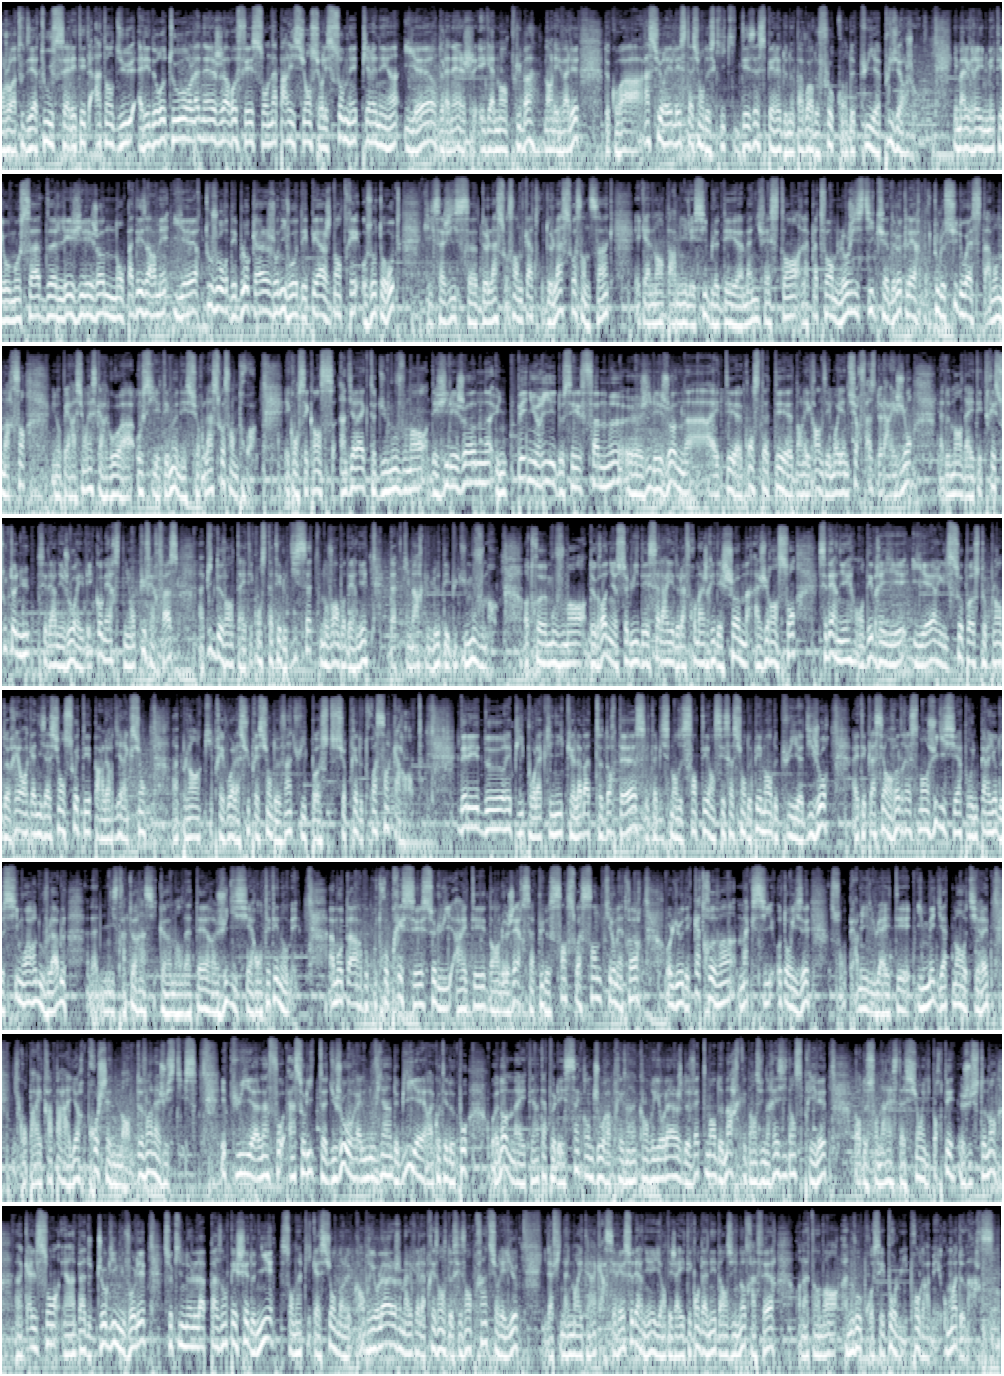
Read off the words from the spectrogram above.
Bonjour à toutes et à tous, elle était attendue, elle est de retour. La neige a refait son apparition sur les sommets pyrénéens hier, de la neige également plus bas dans les vallées, de quoi rassurer les stations de ski qui désespéraient de ne pas voir de flocons depuis plusieurs jours. Et malgré une météo maussade, les gilets jaunes n'ont pas désarmé hier. Toujours des blocages au niveau des péages d'entrée aux autoroutes, qu'il s'agisse de l'A64 ou de l'A65. Également parmi les cibles des manifestants, la plateforme logistique de Leclerc pour tout le sud-ouest à Mont-de-Marsan. Une opération escargot a aussi été menée sur l'A63. Et conséquence indirecte du mouvement des gilets jaunes, une pénurie de ces fameux euh, gilets jaunes a été constatée dans les grandes et moyennes surfaces de la région. La demande a été très soutenue ces derniers jours et les commerces n'y ont pu faire face. Un pic de vente a été constaté le 17 novembre dernier, date qui marque le début du mouvement. Autre mouvement de grogne, celui des salariés de la fromagerie des Chaumes à Jurançon. Ces derniers ont débrayé hier. Ils s'opposent au plan de réorganisation souhaité par leur direction. Un plan qui prévoit la suppression de 28 postes sur près de 340. Délai de répit pour la clinique Labatte d'Orthez. L'établissement de santé en cessation de paiement depuis 10 jours a été placé en redressement judiciaire pour une période de 6 mois renouvelable. Un administrateur ainsi qu'un mandataire judiciaire ont été nommés. Un motard beaucoup trop pressé, celui arrêté dans le Gers à plus de 160 km heure au lieu des 80 maxi autorisés. Son permis lui a été immédiatement retiré. Il comparaîtra par ailleurs prochainement devant la justice. Et puis l'info insolite du jour, elle nous vient de Billière à côté de Pau où un homme a été interpellé 50 jours après un cambriolage de vêtements de marque dans une résidence privée. Lors de son arrestation, il portait justement un caleçon et un bas de jogging volé, ce qui ne l'a pas empêché de nier son implication dans le cambriolage malgré la présence de ses empreintes sur les lieux. Il a finalement été incarcéré, ce dernier ayant déjà été condamné dans une autre affaire en attendant un nouveau procès pour lui programmé au mois de mars.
